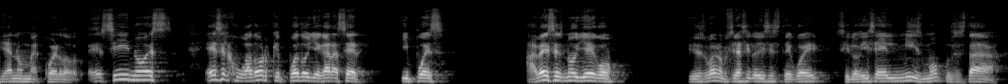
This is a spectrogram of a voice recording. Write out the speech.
ya no me acuerdo. Eh, sí, no, es, es el jugador que puedo llegar a ser. Y pues, a veces no llego, y dices, bueno, pues ya si lo dice este güey, si lo dice él mismo, pues está,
